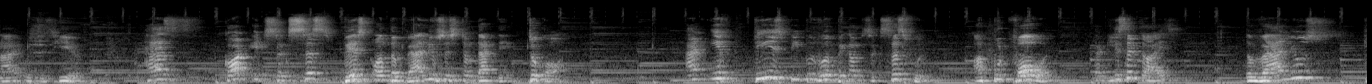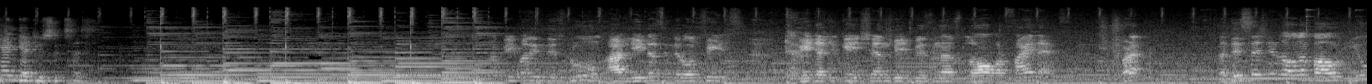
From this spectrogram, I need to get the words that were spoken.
Which is here has got its success based on the value system that they took on. And if these people who have become successful are put forward, that listen guys, the values can get you success. The people in this room are leaders in their own fields, be it education, be it business, law or finance. But this session is all about you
